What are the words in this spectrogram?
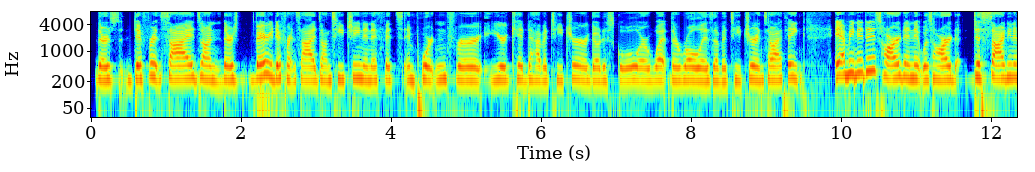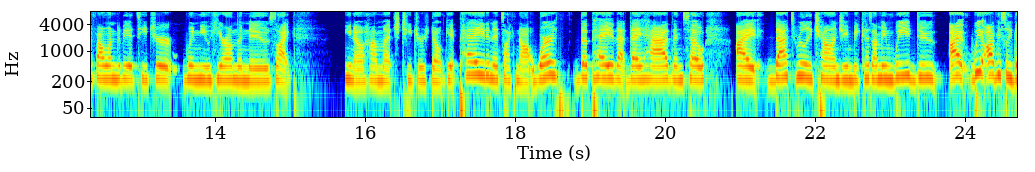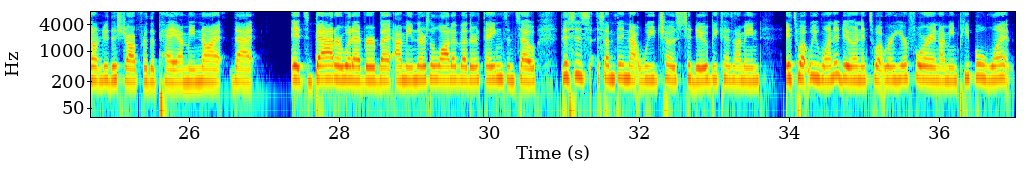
there's different sides on there's very different sides on teaching and if it's important for your kid to have a teacher or go to school or what the role is of a teacher. And so i think i mean it is hard and it was hard deciding if i wanted to be a teacher when you hear on the news like you know how much teachers don't get paid and it's like not worth the pay that they have. And so i that's really challenging because i mean we do i we obviously don't do this job for the pay. I mean not that it's bad or whatever but i mean there's a lot of other things. And so this is something that we chose to do because i mean it's what we want to do and it's what we're here for. And i mean people want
